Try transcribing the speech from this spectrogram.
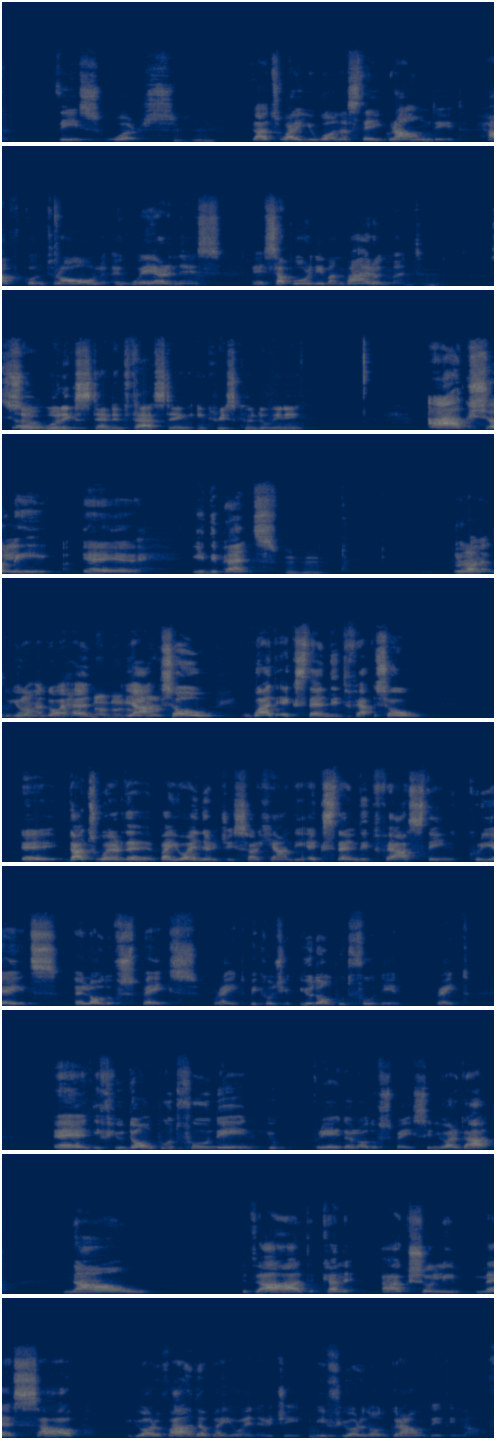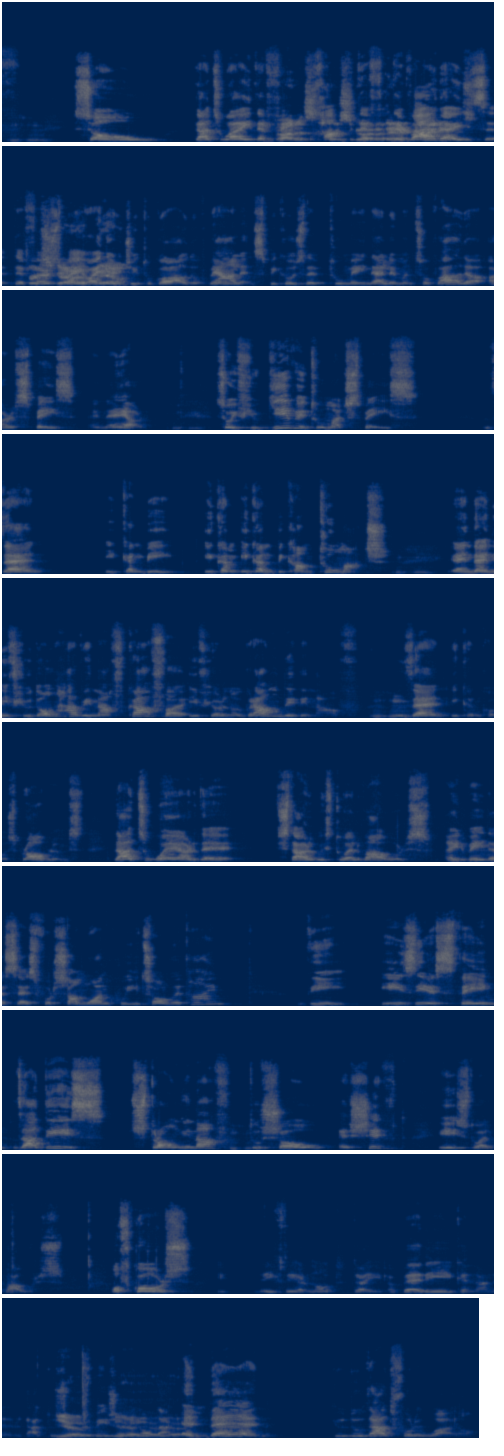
this worse. Mhm. That's why you want to stay grounded, have control, awareness, a supportive environment. Mhm. So, So, would extended fasting increase Kundalini? actually, uh, it depends. Mm-hmm. You wanna you No. wanna go ahead? No, no, no. yeah. yours. So what extended fa- so uh, that's where the bioenergies are handy. Extended fasting creates a lot of space, right? Because you, you don't put food in, right? And if you don't put food in, you create a lot of space in your gut. Now, that can actually mess up your Vata bioenergy if you are not grounded enough. Mm-hmm. So that's why the Vata's ha- first to go out of the, the Vata is the First first bioenergy to go out of balance because the two main elements of Vata are space and air. Mm-hmm. So if you give it too much space, then it can be it can it can become too much. Mm-hmm. And then if you don't have enough kapha, if you're not grounded enough, Mm-hmm. then it can cause problems. That's where the start with 12 hours. Ayurveda Mhm. says for someone who eats all the time, the easiest thing that is strong enough Mhm. to show a shift is 12 hours. Of course, if they are not diabetic and under doctor Yeah, supervision yeah, and all yeah, that. yeah. And then you do that for a while.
